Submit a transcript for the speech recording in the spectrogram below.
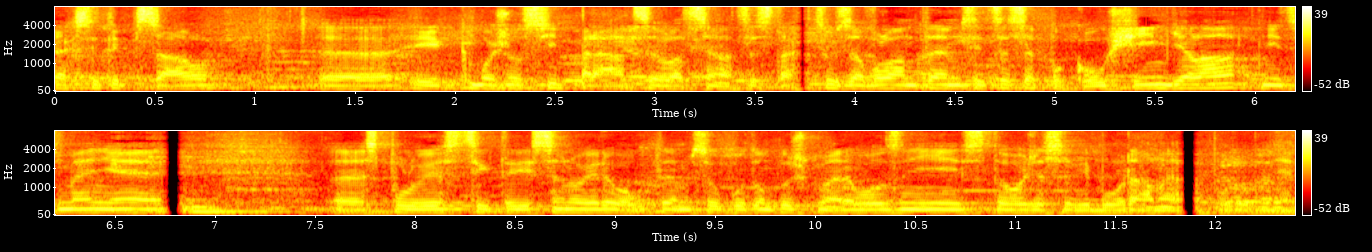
jak si ty psal, eh, i k možnosti práce vlastně na cestách, což za volantem sice se pokouším dělat, nicméně eh, spolujezdci, kteří se mnou jedou autem, jsou potom trošku nervózní z toho, že se vybouráme a podobně.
